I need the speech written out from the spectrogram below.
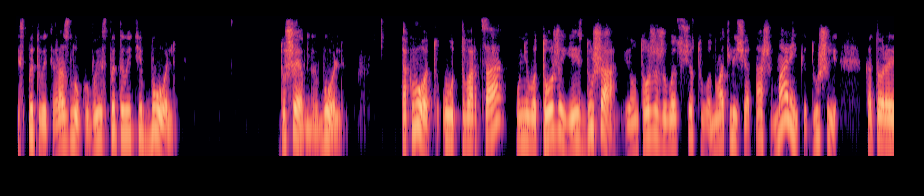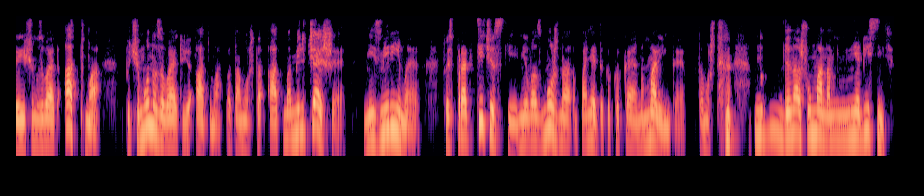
испытываете разлуку, вы испытываете боль, душевную боль. Так вот, у Творца, у него тоже есть душа, и он тоже живое существо. Но в отличие от нашей маленькой души, которая еще называют атма, почему называют ее атма? Потому что атма мельчайшая, неизмеримая. То есть практически невозможно понять, какая она маленькая, потому что ну, для нашего ума нам не объяснить.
